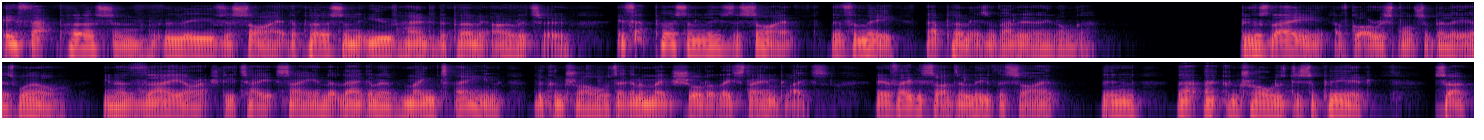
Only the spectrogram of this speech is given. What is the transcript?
if that person leaves the site, the person that you've handed the permit over to, if that person leaves the site, then for me, that permit isn't valid any longer. Because they have got a responsibility as well. You know, they are actually t- saying that they're going to maintain the controls, they're going to make sure that they stay in place. And if they decide to leave the site, then that, that control has disappeared. So,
